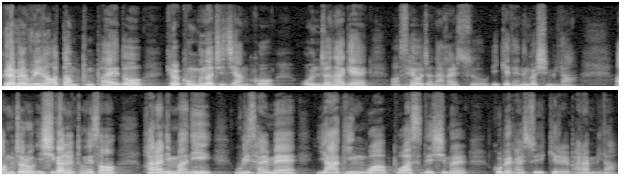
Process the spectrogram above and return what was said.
그러면 우리는 어떤 풍파에도 결코 무너지지 않고 온전하게 어, 세워져 나갈 수 있게 되는 것입니다. 아무쪼록 이 시간을 통해서 하나님만이 우리 삶의 약인과 보아스 되심을 고백할 수 있기를 바랍니다.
